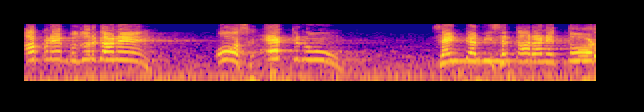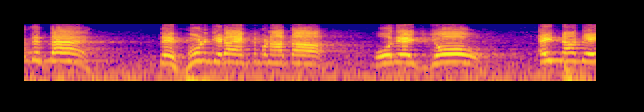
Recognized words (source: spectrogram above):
ਆਪਣੇ ਬਜ਼ੁਰਗਾਂ ਨੇ, ਉਸ ਐਕਟ ਨੂੰ ਸੈਂਟਰ ਦੀ ਸਰਕਾਰਾਂ ਨੇ ਤੋੜ ਦਿੱਤਾ ਤੇ ਹੁਣ ਜਿਹੜਾ ਐਕਟ ਬਣਾਤਾ, ਉਹਦੇ ਜੋ ਇਹਨਾਂ ਦੇ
